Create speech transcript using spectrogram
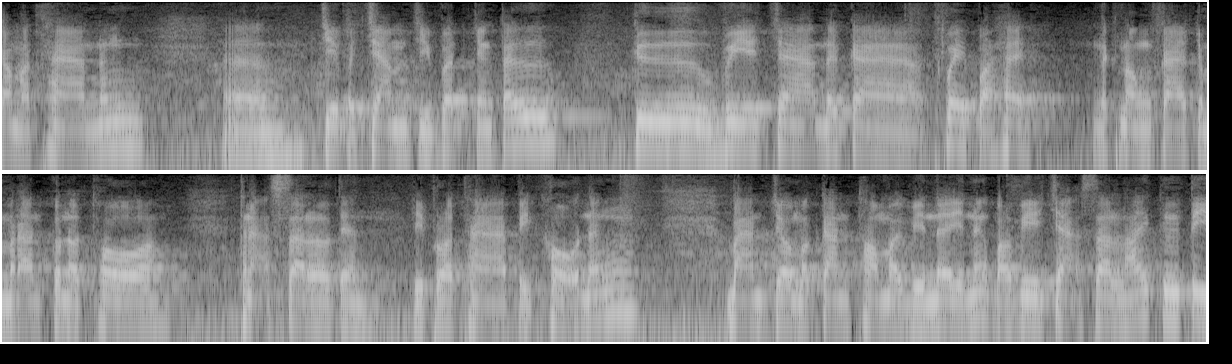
កម្មដ្ឋាននឹងជាប្រចាំជីវិតអញ្ចឹងទៅ គឺវាចានៅការធ្វេសប្រហែសនៅក្នុងការចម្រើនគុណធម៌ថ្នាក់សិលទៀតពីព្រោះថាភិក្ខុនឹងបានចូលមកកាន់ធម្មវិន័យនឹងបើវាចាក់សិលហើយគឺទី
